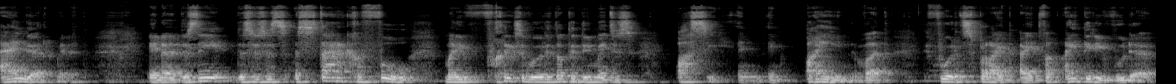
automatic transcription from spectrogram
anger met dit. En uh, dis nie dis is 'n sterk gevoel, maar die Griekse woord het ook te doen met soos passie en en pyn wat voortspruit uit vanuit hierdie woede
